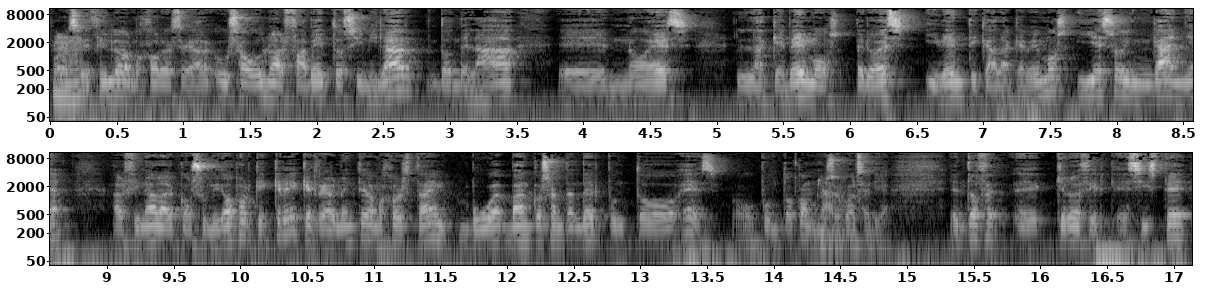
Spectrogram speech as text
por así decirlo. A lo mejor usa un alfabeto similar donde la A no es la que vemos pero es idéntica a la que vemos y eso engaña al final al consumidor porque cree que realmente a lo mejor está en bancosantander.es o .com, no sé cuál sería. Entonces, eh, quiero decir, existe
